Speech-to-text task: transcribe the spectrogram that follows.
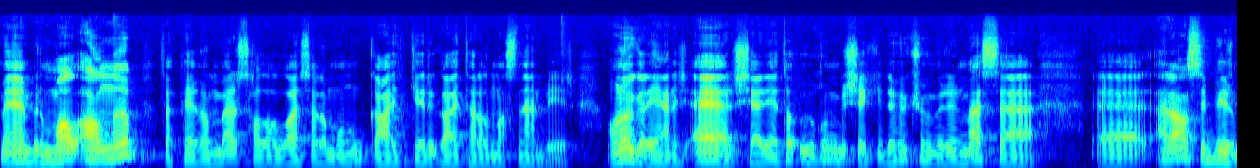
müəyyən bir mal alınıb və Peyğəmbər sallallahu əleyhi və səlləm onun qay geri qaytarılmasını əmr edir. Ona görə yəni əgər şəriətə uyğun bir şəkildə hökm verilməzsə, e, hər hansı bir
